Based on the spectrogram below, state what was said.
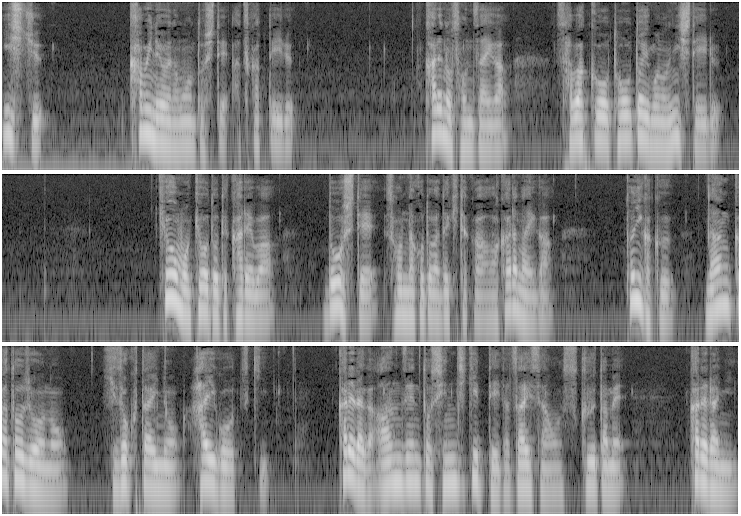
一種神のようなものとして扱っている。彼の存在が砂漠を尊いものにしている。今日も京都で彼はどうしてそんなことができたかわからないがとにかく南下途上の貴族隊の背後をつき彼らが安全と信じきっていた財産を救うため彼らに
